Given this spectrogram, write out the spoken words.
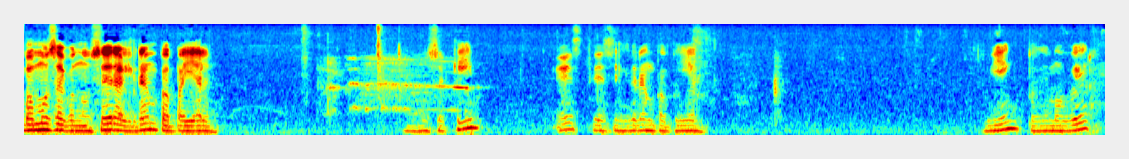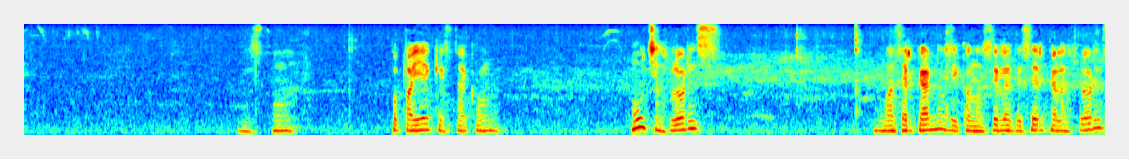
Vamos a conocer al gran papayal. Vamos aquí. Este es el gran papayal. Bien, podemos ver. Esta papaya que está con muchas flores. Vamos a acercarnos y conocerlas de cerca las flores.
